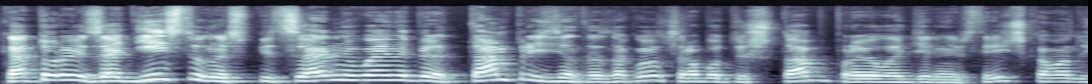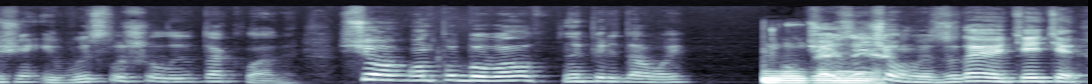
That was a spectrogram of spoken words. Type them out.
Которые задействованы в специальной военной операции. Там президент ознакомился с работой штаба, провел отдельные встречи с командующими и выслушал их доклады. Все, он побывал на передовой. Ну, Что, зачем вы задаете эти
